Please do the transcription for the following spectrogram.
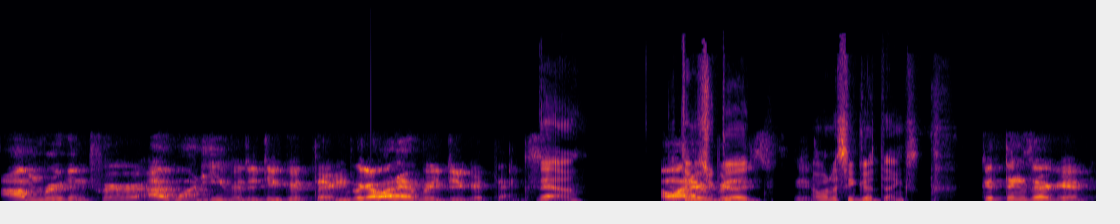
I'm rooting for her. I want Eva to do good things. Like I want everybody to do good things. yeah, I want things are everybody good. to. I want to see good things. Good things are good.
